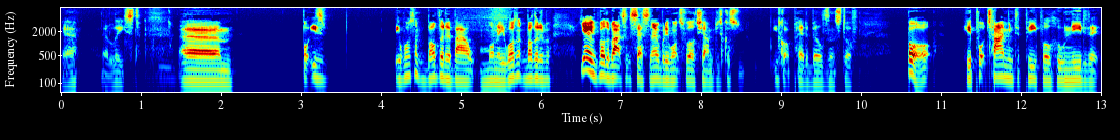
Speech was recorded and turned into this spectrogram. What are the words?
Yeah, at least. Um, but he's he wasn't bothered about money. He wasn't bothered about yeah, he's bothered about success, and everybody wants world champions because you've got to pay the bills and stuff. But he put time into people who needed it.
